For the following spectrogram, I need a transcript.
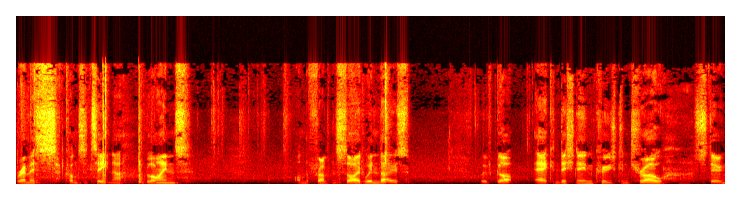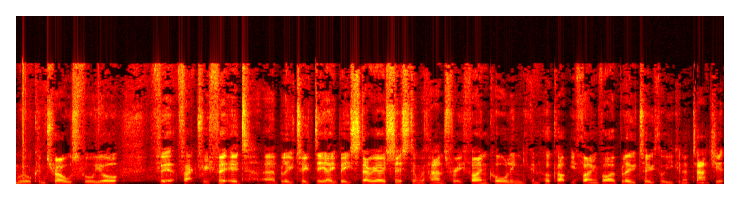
Remis concertina blinds on the front and side windows. We've got air conditioning, cruise control, steering wheel controls for your factory fitted uh, Bluetooth DAB stereo system with hands-free phone calling. You can hook up your phone via Bluetooth or you can attach it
